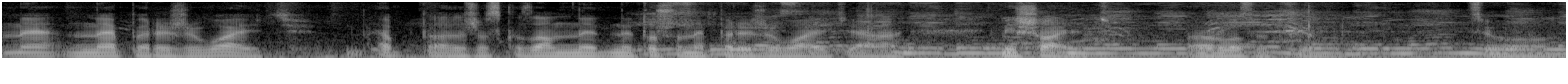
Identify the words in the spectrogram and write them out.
не, не переживають. Я б навіть сказав, не, не то, що не переживають, а мішають розвитку цього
